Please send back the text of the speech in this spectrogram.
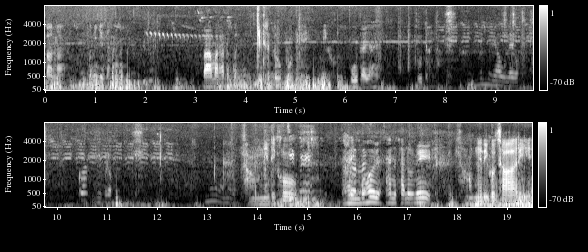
કોણ ના બની જશે પા અમારા હાથ બની इधर दो भूत है देखो ભૂત આયા હે भूत आया આવું લેવો દીપડો सामने देखो પાણી બહુ સાનું સાનું નહીં सामने देखो सारी है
